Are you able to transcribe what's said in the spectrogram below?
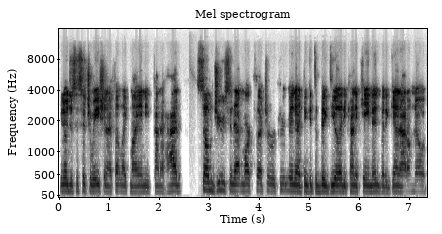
you know, just a situation I felt like Miami kind of had some juice in that Mark Fletcher recruitment. I think it's a big deal that he kind of came in, but again, I don't know if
